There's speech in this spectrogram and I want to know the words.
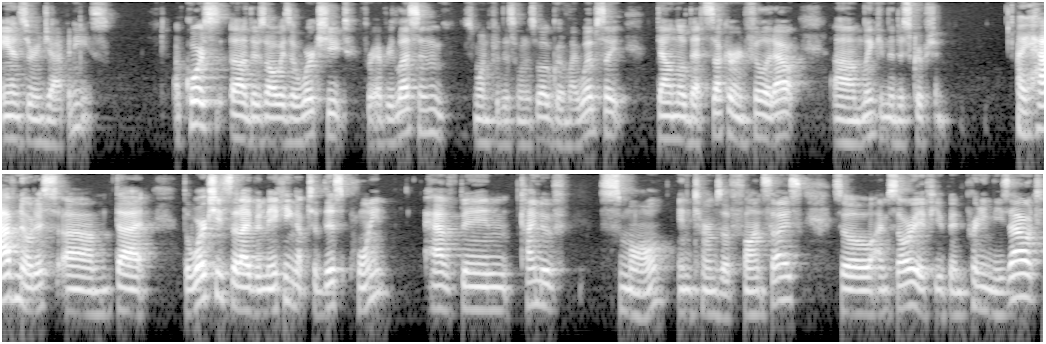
Answer in Japanese. Of course, uh, there's always a worksheet for every lesson. There's one for this one as well. Go to my website, download that sucker and fill it out. Um, link in the description. I have noticed um, that the worksheets that I've been making up to this point have been kind of small in terms of font size. So I'm sorry if you've been printing these out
